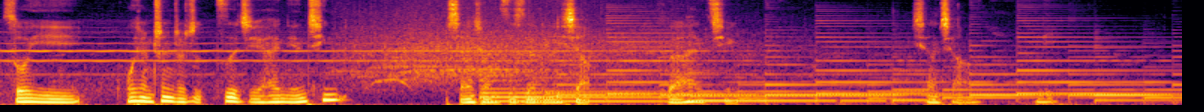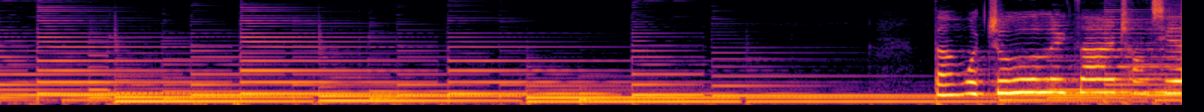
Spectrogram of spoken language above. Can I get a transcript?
所以，我想趁着自己还年轻，想想自己的理想和爱情，想想。我伫立在窗前，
